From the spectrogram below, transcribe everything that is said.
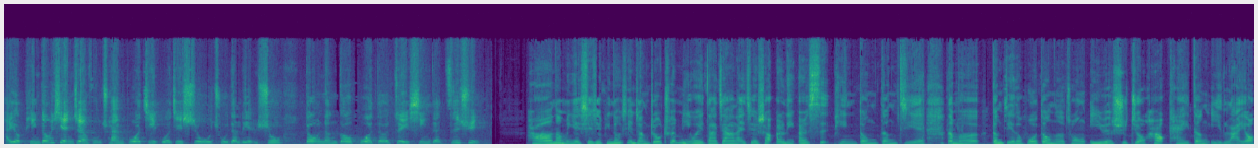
还有屏东县政府传播暨国际事务处的脸书，都能够获得最新的资讯。好，那我们也谢谢屏东县长周春米为大家来介绍二零二四屏东灯节。那么灯节的活动呢，从一月十九号开灯以来哦，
